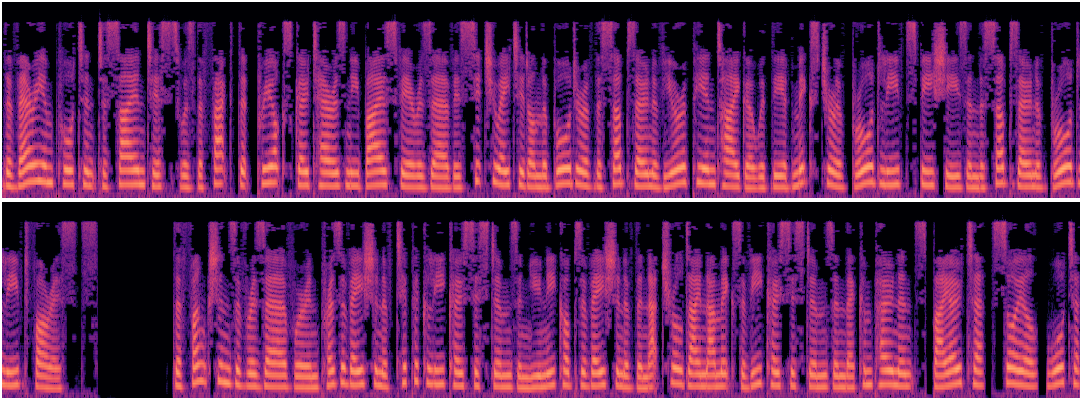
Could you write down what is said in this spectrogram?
The very important to scientists was the fact that Prioksko Terezny Biosphere Reserve is situated on the border of the subzone of European taiga with the admixture of broad-leaved species and the subzone of broad-leaved forests. The functions of reserve were in preservation of typical ecosystems and unique observation of the natural dynamics of ecosystems and their components biota, soil, water,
